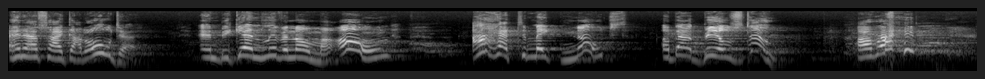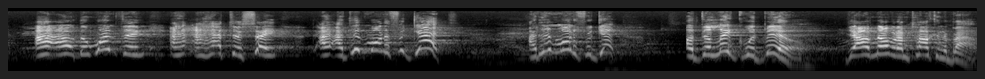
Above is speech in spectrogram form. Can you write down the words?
And as I got older and began living on my own, I had to make notes about bills due. All right? I, I, the one thing I, I had to say, I, I didn't want to forget. I didn't want to forget a delinquent bill. Y'all know what I'm talking about.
